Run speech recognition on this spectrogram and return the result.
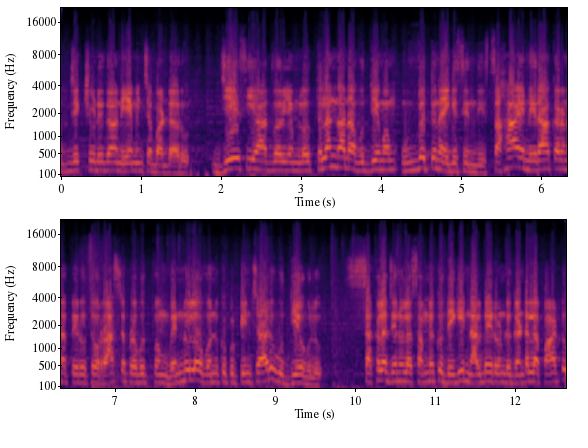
అధ్యక్షుడిగా నియమించబడ్డారు. జేసీ ఆధ్వర్యంలో తెలంగాణ ఉద్యమం ఉవ్వెత్తున ఎగిసింది. సహాయ నిరాకరణ పేరుతో రాష్ట్ర ప్రభుత్వం వెన్నులో వణుకు పుట్టించారు ఉద్యోగులు. సకల జనుల సమ్మెకు దిగి నలభై రెండు గంటల పాటు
